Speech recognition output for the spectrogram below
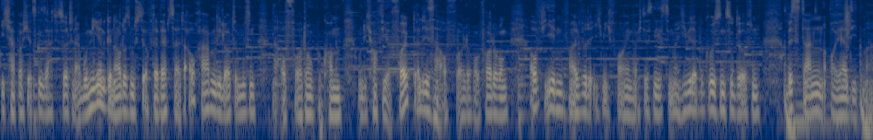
Ich habe euch jetzt gesagt, ihr sollt ihn abonnieren. Genau das müsst ihr auf der Webseite auch haben. Die Leute müssen eine Aufforderung bekommen und ich hoffe, ihr folgt all dieser Aufforderung. Auf jeden Fall würde ich mich freuen, euch das nächste Mal hier wieder begrüßen zu dürfen. Bis dann, euer Dietmar.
